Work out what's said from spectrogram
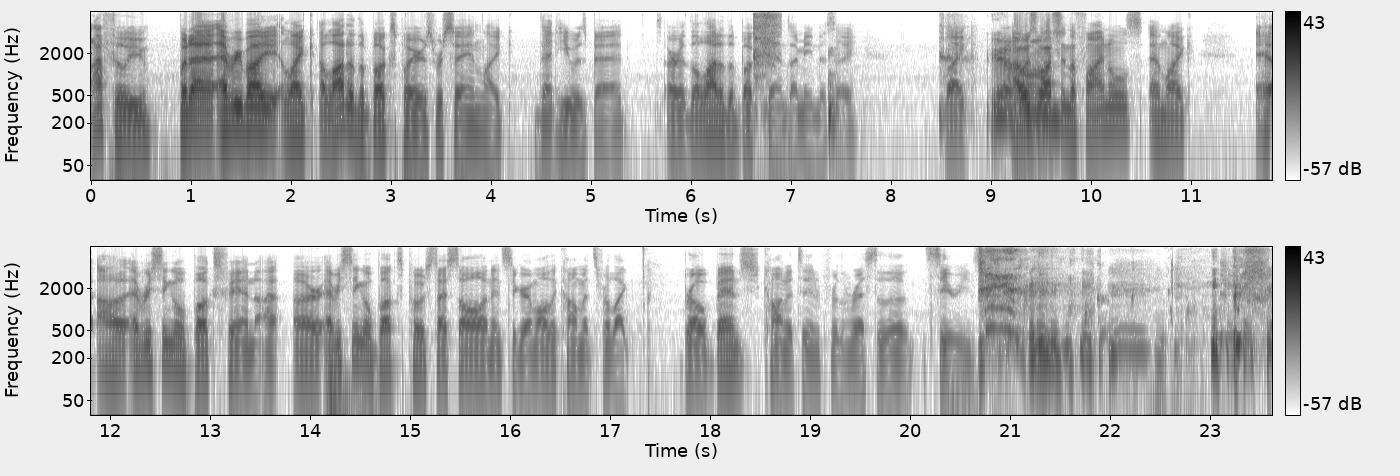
I feel you. But uh, everybody, like a lot of the Bucks players, were saying like that he was bad, or the, a lot of the Bucks fans, I mean to say. Like Yeah, I was um, watching the finals, and like uh, every single Bucks fan, I, or every single Bucks post I saw on Instagram, all the comments were like, "Bro, bench Connaughton for the rest of the series."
